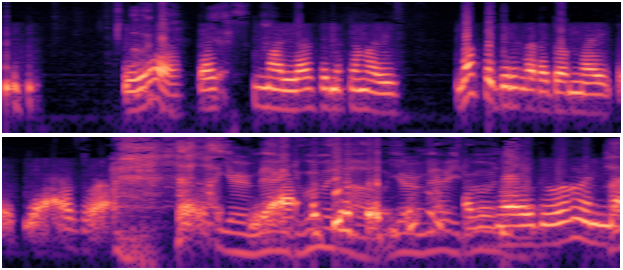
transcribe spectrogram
yeah, that's my life in a summary. Not forgetting that I got married this year as well. So, You're a married yeah. woman now. You're a married I'm a married now. woman now.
